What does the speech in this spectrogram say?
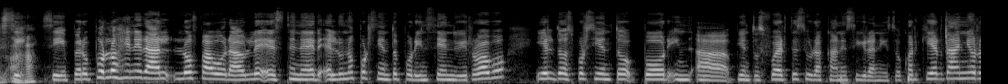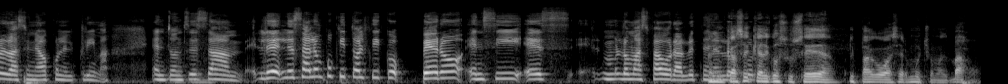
Sí, Ajá. sí, pero por lo general lo favorable es tener el 1% por incendio y robo y el 2% por in- ah, vientos fuertes, huracanes y granizo, cualquier daño relacionado con el clima. Entonces, um, le, le sale un poquito altico, pero en sí es lo más favorable En tenerlo. caso de que algo suceda, el pago va a ser mucho más bajo.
